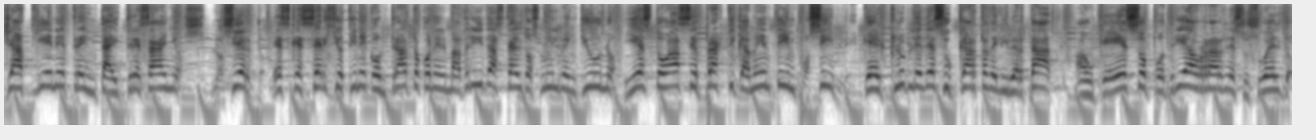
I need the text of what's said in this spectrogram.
ya tiene 33 años. Lo cierto es que Sergio tiene contrato con el Madrid hasta el 2021 y esto hace prácticamente imposible que el club le dé su carta de libertad, aunque eso podría ahorrarle su sueldo,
